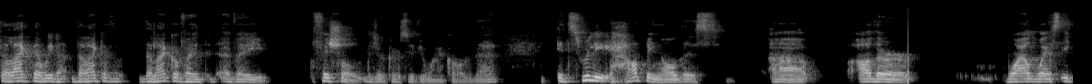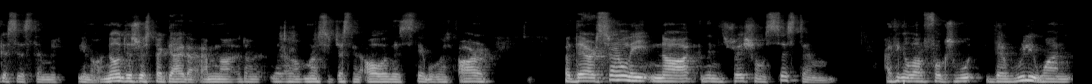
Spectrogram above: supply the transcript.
the lack that we the lack of the lack of a of a official digital currency, if you want to call it that, it's really helping all this uh, other wild west ecosystem. You know, no disrespect, I, I'm not, I don't, I'm not suggesting all of these stablecoins are, but they are certainly not in the traditional system. I think a lot of folks would they really want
